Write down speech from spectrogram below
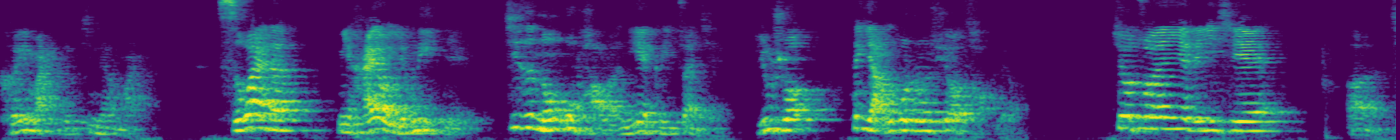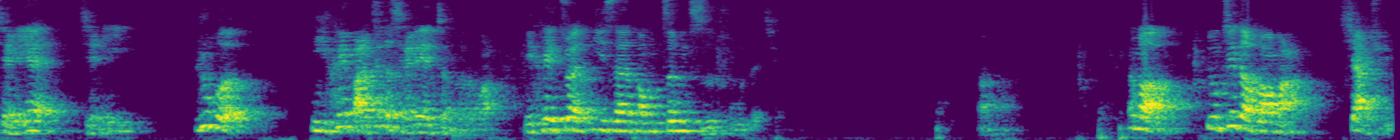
可以买就尽量买。此外呢，你还有盈利点，即使农户跑了，你也可以赚钱。比如说，他养殖过程中需要草料，需要专业的一些啊检验检疫。如果你可以把这个产业链整合的话，你可以赚第三方增值服务的钱啊。那么用这套方法下去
